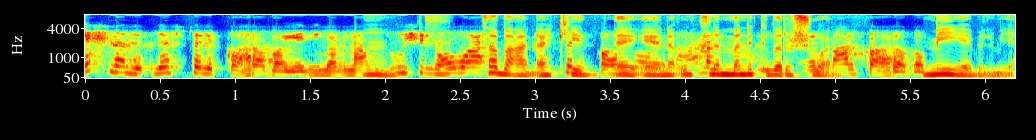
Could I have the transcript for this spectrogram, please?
إحنا اللي بنفصل الكهرباء يعني ما بنعودوش إن هو طبعا أكيد. الكهرباء أي أنا قلت لما نكبر شوي. مع الكهرباء. مية بالمية.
